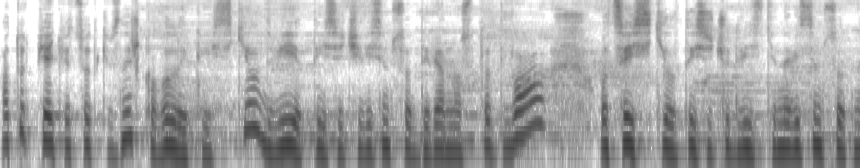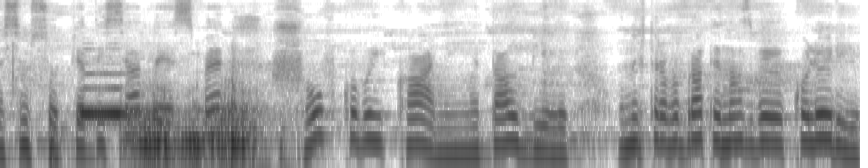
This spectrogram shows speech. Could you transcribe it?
А тут 5% знижка, великий стіл 2892. Оцей стіл 1200 на 800 на 750, ДСП, шовковий камінь, метал білий. У них треба брати назви кольорів.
